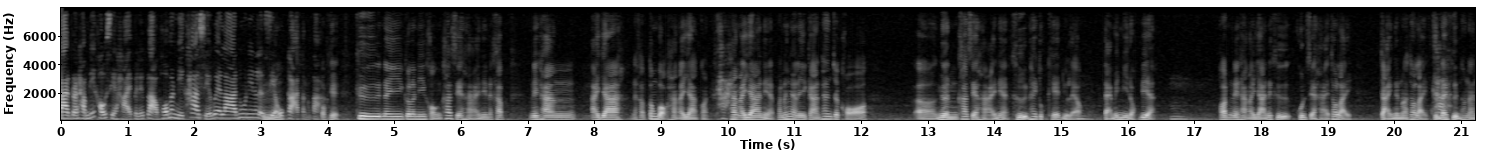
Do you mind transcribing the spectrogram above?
การกระทำที่เขาเสียหายไปหรือเปล่า เพราะมันมีค่าเสียเวลานู่นนี่นั่นหรือเสียโอกาสต่างโอเค คือในกรณีของค่าเสียหายเนี่ยนะครับ ในทางอาญานะครับต้องบอกทางอาญาก่อนค่ะทางอาญาเนี่ยพนักงานอัยการท่านจะขอเออเงินค่าเสียหายเนี่ยคืนให้ทุกเคสอยู่แล้วอืมแต่ไม่มีดอกเบี้ยๆอืมเพราะในทางอาญานี่คือคุณเสียหายเท่าไหร่ จ่ายเงินมาเท่าไหร่ คุณค่ะได้คืนเท่านั้น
